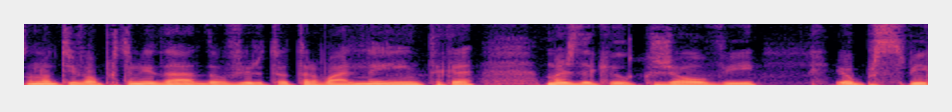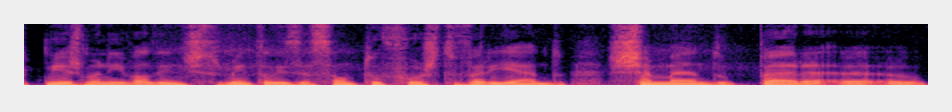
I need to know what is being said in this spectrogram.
não tive a oportunidade de ouvir o teu trabalho na íntegra, mas daquilo que já ouvi, eu percebi que mesmo a nível de instrumentalização tu foste variando, chamando para uh,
